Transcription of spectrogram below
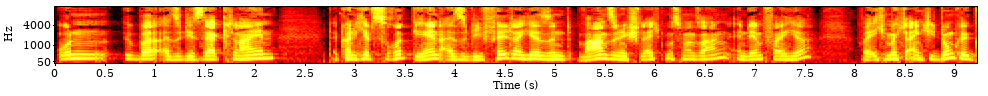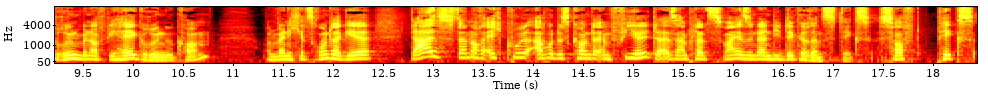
unüber, also die ist sehr klein. Da könnte ich jetzt zurückgehen. Also die Filter hier sind wahnsinnig schlecht, muss man sagen, in dem Fall hier. Weil ich möchte eigentlich die dunkelgrün, bin auf die hellgrün gekommen. Und wenn ich jetzt runtergehe, da ist es dann auch echt cool. Abo-Discounter empfiehlt, da ist an Platz zwei sind dann die dickeren Sticks. Soft Picks.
